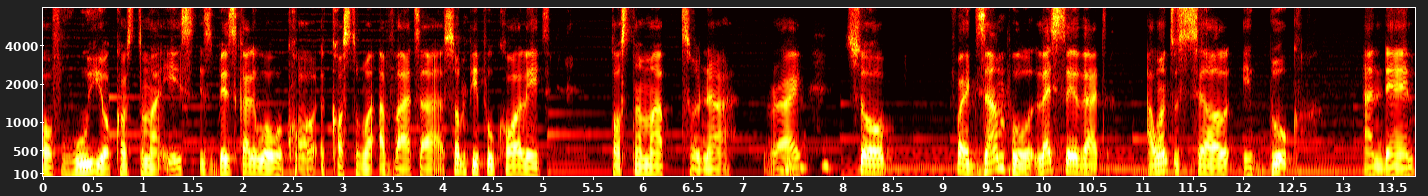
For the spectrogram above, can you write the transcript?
of who your customer is is basically what we call a customer avatar. Some people call it customer persona, right? Mm-hmm. So for example, let's say that I want to sell a book, and then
